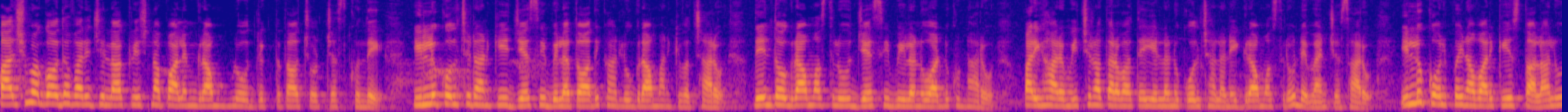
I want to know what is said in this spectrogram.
పశ్చిమ గోదావరి జిల్లా కృష్ణపాలెం గ్రామంలో ఉద్రిక్తత చోటు చేసుకుంది. ఇల్లు కూల్చడానికి జేసీబీలతో అధికారులు గ్రామానికి వచ్చారు. దీంతో గ్రామస్తులు జేసీబీలను అడ్డుకున్నారు. పరిహారం ఇచ్చిన తర్వాతే ఇళ్ళను కూల్చాలని గ్రామస్తులు డిమాండ్ చేశారు. ఇల్లు కోల్పోయిన వారికి స్థలాలు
